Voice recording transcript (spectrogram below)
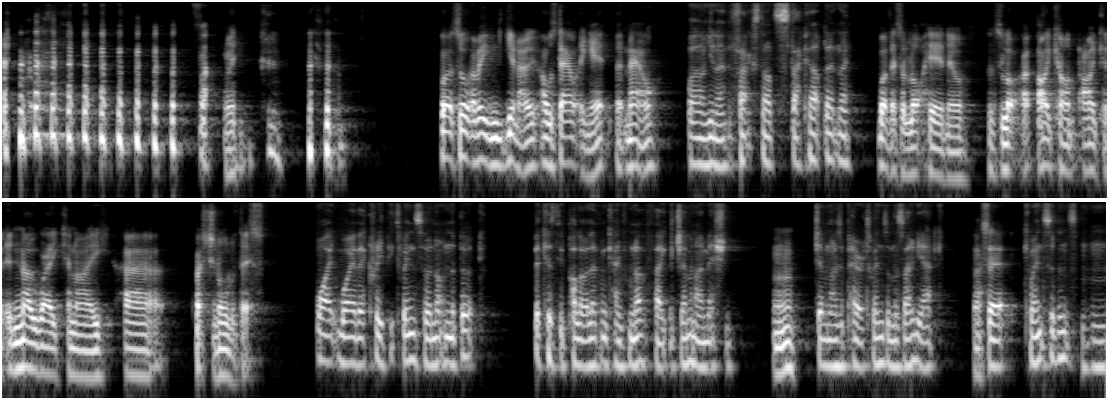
Fuck me. well, so I mean, you know, I was doubting it, but now, Well, you know, the facts start to stack up, don't they? well, there's a lot here, Neil. There's a lot. I, I can't. I can. In no way can I uh, question all of this. Why, why are there creepy twins who are not in the book? Because the Apollo 11 came from another fake, the Gemini mission. Mm, Gemini's a pair of twins on the Zodiac. that's it. Coincidence? Mm-hmm.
